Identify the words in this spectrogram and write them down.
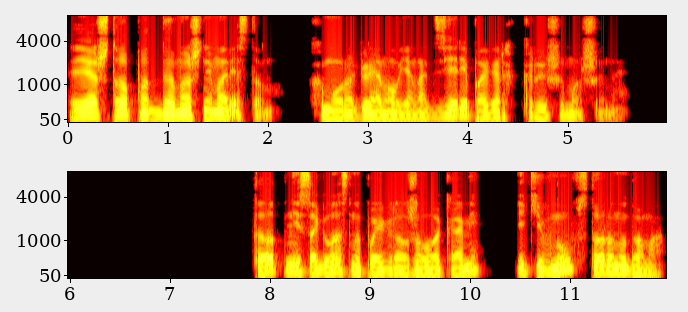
«Я что, под домашним арестом?» — хмуро глянул я на Дзере поверх крыши машины. Тот несогласно поиграл желваками и кивнул в сторону дома.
